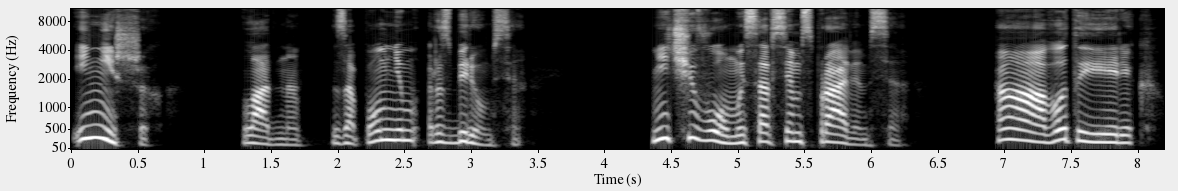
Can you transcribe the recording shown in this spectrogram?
и низших. Ладно, запомним, разберемся. Ничего, мы совсем справимся. А, вот и Эрик.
